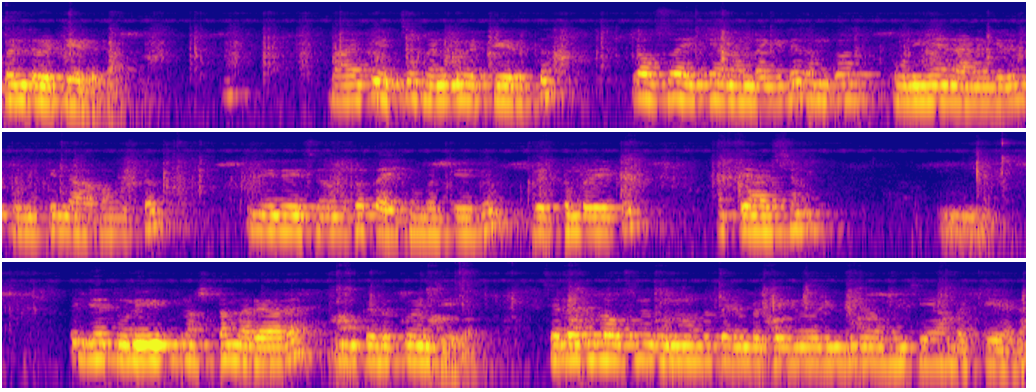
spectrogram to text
ഫ്രണ്ട് വെട്ടിയെടുക്കാം. ബാക്കി വെച്ച് ഫ്രണ്ട് വെട്ടിയെടുത്ത് ബ്ലൗസ് തയ്ക്കുകയാണെന്നുണ്ടെങ്കിൽ നമുക്ക് തുണിയാനാണെങ്കിലും തുണിക്ക് ലാഭം കിട്ടും. തുണിയിൽ വെച്ച് നമുക്ക് തയ്ക്കുമ്പോഴത്തേക്കും വെട്ടുമ്പോഴേക്കും അത്യാവശ്യം വലിയ തുണി നഷ്ടം വരാതെ നമുക്ക് എടുക്കുകയും ചെയ്യാം. ചില ബ്ലൗസിന് തുണി കൊണ്ട് തരുമ്പോഴത്തേക്കും ഒരു ഒന്നും ചെയ്യാൻ പറ്റുകയില്ല.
